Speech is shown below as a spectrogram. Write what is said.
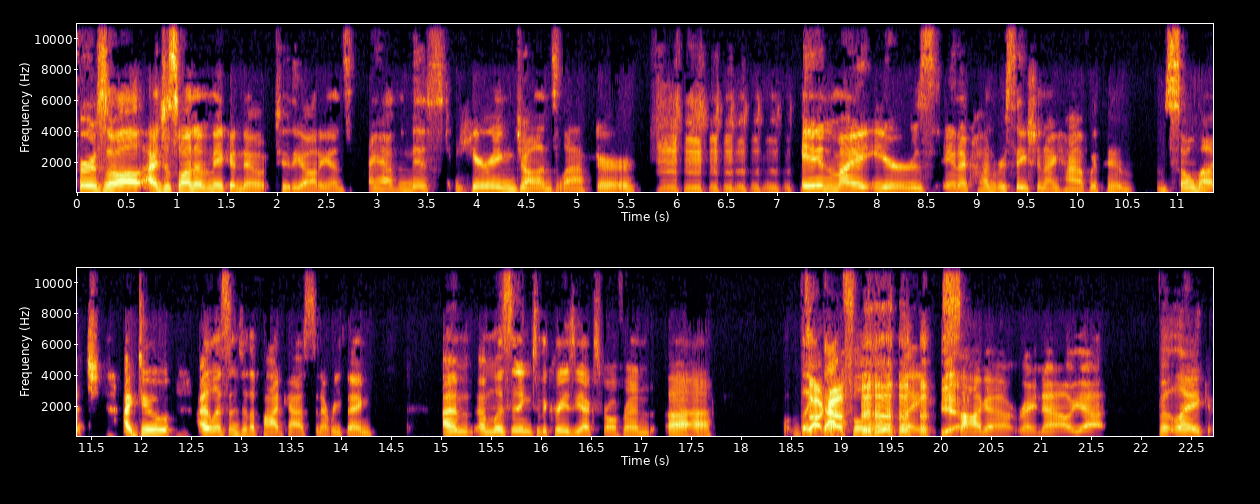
First of all, I just want to make a note to the audience. I have missed hearing Jon's laughter in my ears in a conversation I have with him so much. I do, I listen to the podcast and everything. I'm I'm listening to the Crazy Ex-Girlfriend uh like Saga. that full like Yeah. saga right now. Yeah. But like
